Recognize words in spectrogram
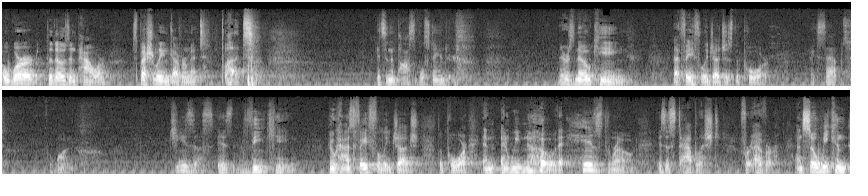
a word to those in power, especially in government, but it's an impossible standard. There is no king that faithfully judges the poor, except for one. Jesus is the king who has faithfully judged the poor, and, and we know that his throne is established forever. And so we can,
